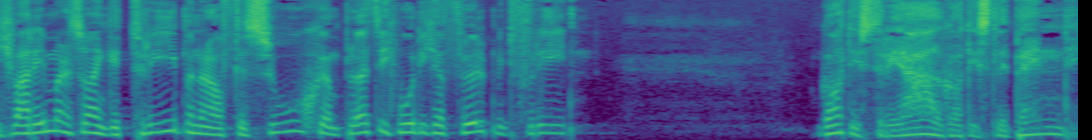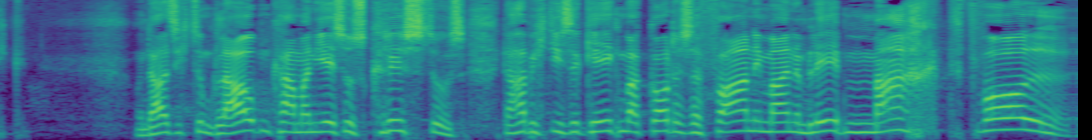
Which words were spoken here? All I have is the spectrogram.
Ich war immer so ein Getriebener auf der Suche und plötzlich wurde ich erfüllt mit Frieden. Gott ist real, Gott ist lebendig. Und als ich zum Glauben kam an Jesus Christus, da habe ich diese Gegenwart Gottes erfahren in meinem Leben, machtvoll.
